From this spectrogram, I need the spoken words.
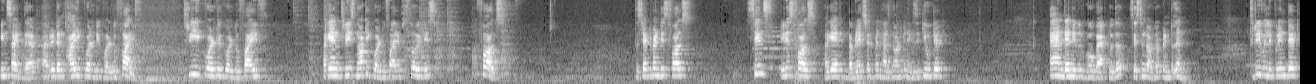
inside that I've written i equal to equal to 5 3 equal to equal to 5 again 3 is not equal to 5 so it is false. The statement is false. Since it is false again the break statement has not been executed and then it will go back to the system.println. 3 will be printed,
